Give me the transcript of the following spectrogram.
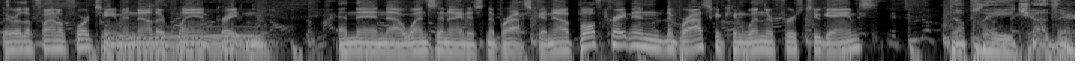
They were the Final Four team, and now they're playing Creighton. And then uh, Wednesday night is Nebraska. Now, if both Creighton and Nebraska can win their first two games, they'll play each other.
